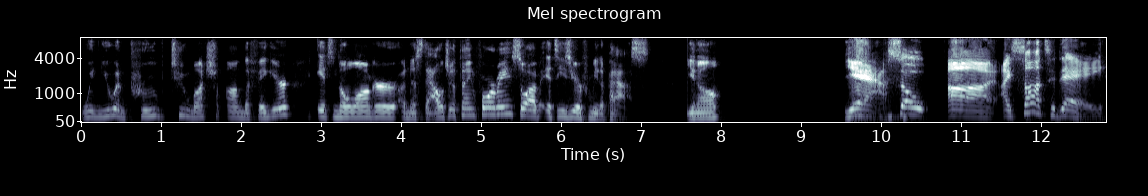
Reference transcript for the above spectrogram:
when you improve too much on the figure it's no longer a nostalgia thing for me so um, it's easier for me to pass you know Yeah. So uh I saw today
